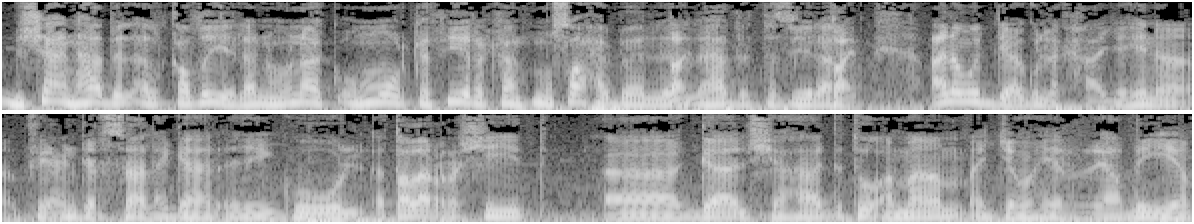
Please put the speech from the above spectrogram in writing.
بشأن هذه القضية لأن هناك أمور كثيرة كانت مصاحبة ل- طيب. لهذه التسجيلات. طيب. أنا ودي أقول لك حاجة. هنا في عندي رسالة قال يقول طلال رشيد آه قال شهادته أمام الجماهير الرياضية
